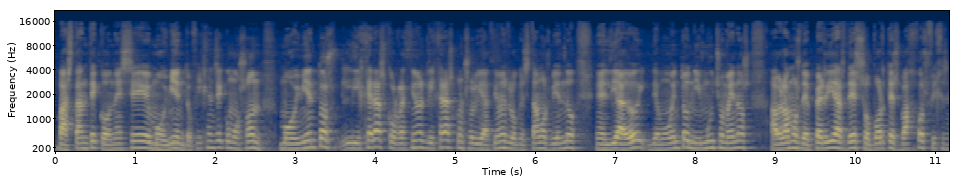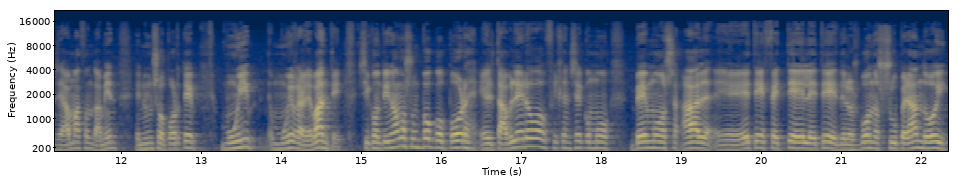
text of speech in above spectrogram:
bastante con ese movimiento. Fíjense cómo son movimientos, ligeras correcciones, ligeras consolidaciones, lo que estamos viendo en el día de hoy. De momento, ni mucho menos hablamos de pérdidas de soportes bajos. Fíjense, Amazon también en un soporte muy, muy relevante. Si continuamos un poco por el tablero, fíjense cómo vemos al ETF eh, e TLT de los bonos superando hoy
